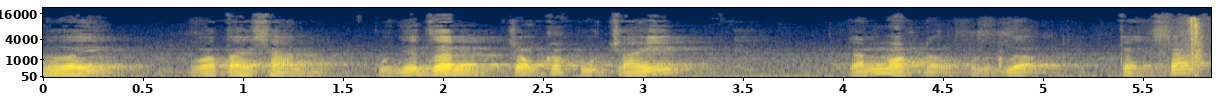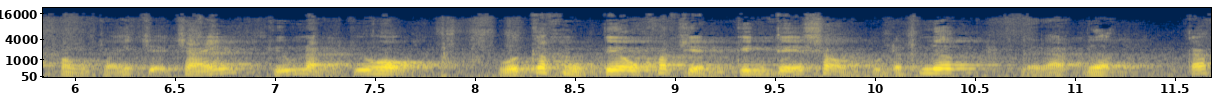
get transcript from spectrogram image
người và tài sản của nhân dân trong các vụ cháy, gắn hoạt động của lực lượng cảnh sát phòng cháy chữa cháy, cứu nạn cứu hộ với các mục tiêu phát triển kinh tế xã hội của đất nước để đạt được các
